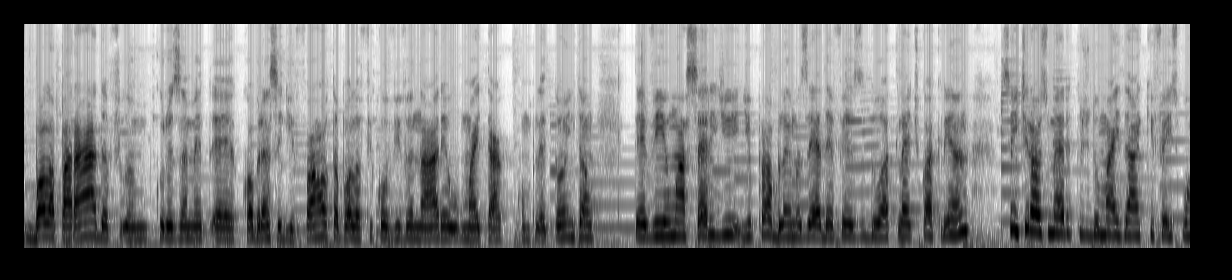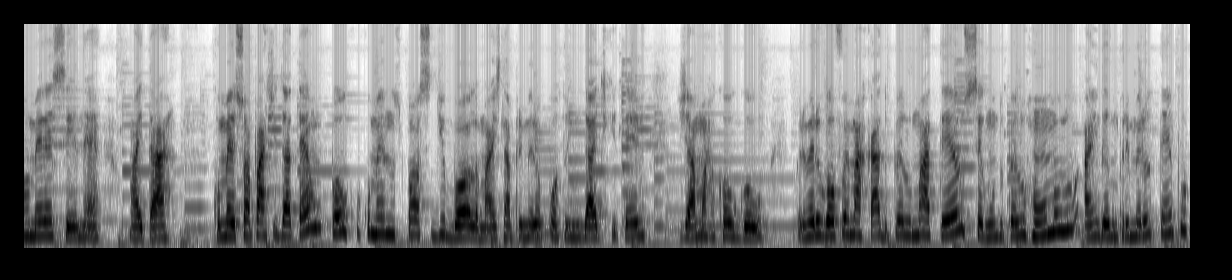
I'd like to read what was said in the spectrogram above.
bola parada, cruzamento, é, cobrança de falta, a bola ficou viva na área, o Maitá completou. Então teve uma série de, de problemas aí a defesa do Atlético Acreano, sem tirar os méritos do Maitá que fez por merecer, né? O Maitá começou a partida até um pouco com menos posse de bola, mas na primeira oportunidade que teve já marcou o gol. O primeiro gol foi marcado pelo Matheus, segundo pelo Rômulo, ainda no primeiro tempo.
